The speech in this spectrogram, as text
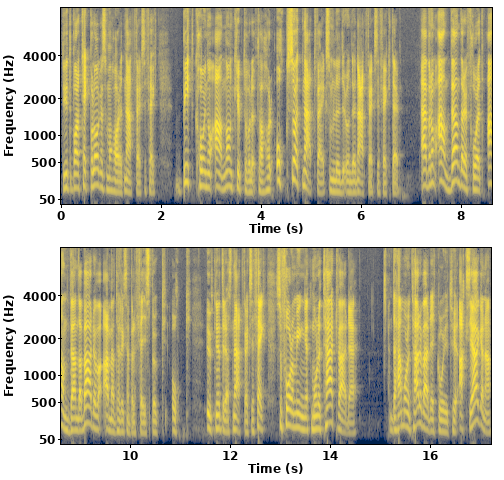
det är inte bara techbolagen som har ett nätverkseffekt. Bitcoin och annan kryptovaluta har också ett nätverk som lyder under nätverkseffekter. Även om användare får ett användarvärde av att använda till exempel Facebook och utnyttja deras nätverkseffekt så får de inget monetärt värde. Det här monetära värdet går ju till aktieägarna.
